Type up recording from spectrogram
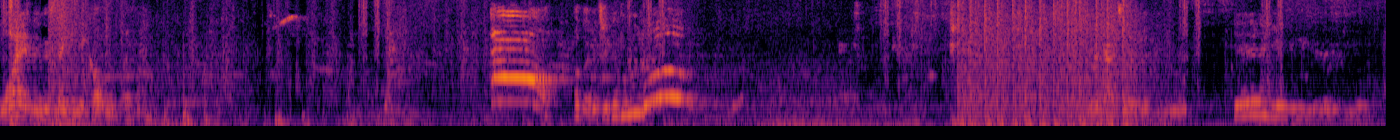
One and making it cold, bro. Oh! I gotta take a. Yeah, yeah, yeah, yeah.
